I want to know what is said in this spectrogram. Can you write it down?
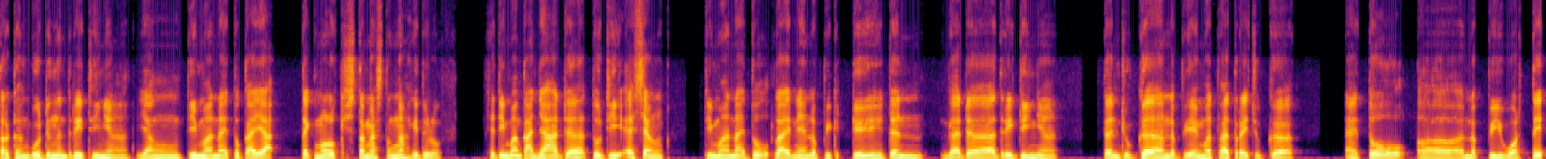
terganggu dengan 3D-nya yang di mana itu kayak teknologi setengah-setengah gitu loh. Jadi makanya ada 2DS yang di mana itu layarnya lebih gede dan nggak ada 3D-nya dan juga lebih hemat baterai juga. Nah itu, eee, lebih worth it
